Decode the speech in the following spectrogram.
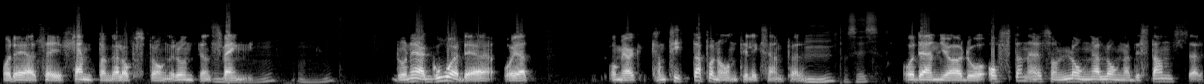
och det är säg 15 galoppsprång runt en sväng. Mm. Mm. Då när jag går det och jag, om jag kan titta på någon till exempel Mm. Och den gör då, ofta när det är så långa, långa distanser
